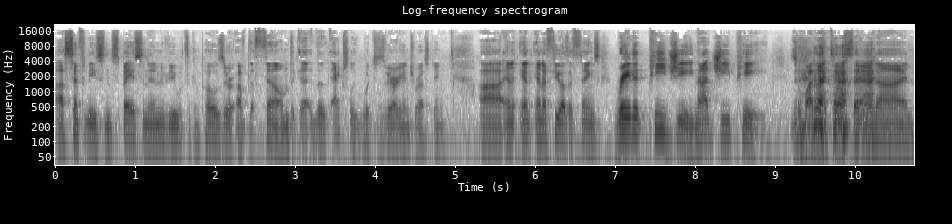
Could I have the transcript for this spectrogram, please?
Uh, Symphonies in Space, an interview with the composer of the film, the, uh, the, actually, which is very interesting, uh, and, and and a few other things. Rated PG, not GP. So by 1979,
